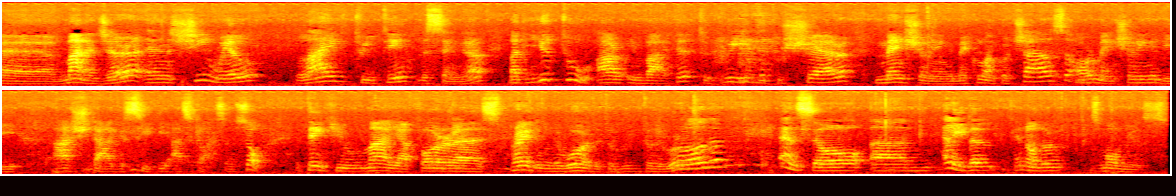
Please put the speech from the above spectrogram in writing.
uh, manager, and she will live tweeting the seminar. But you too are invited to tweet, to share, mentioning McLuhan Charles or mentioning the hashtag City as Class. And so, thank you, Maya, for uh, spreading the word to, to the world. And so, um, a little, another small news.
